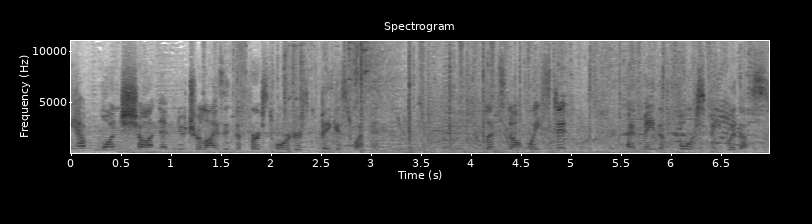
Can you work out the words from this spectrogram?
have one shot at neutralizing the First Order's biggest weapon. Let's not waste it, and may the Force be with us.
